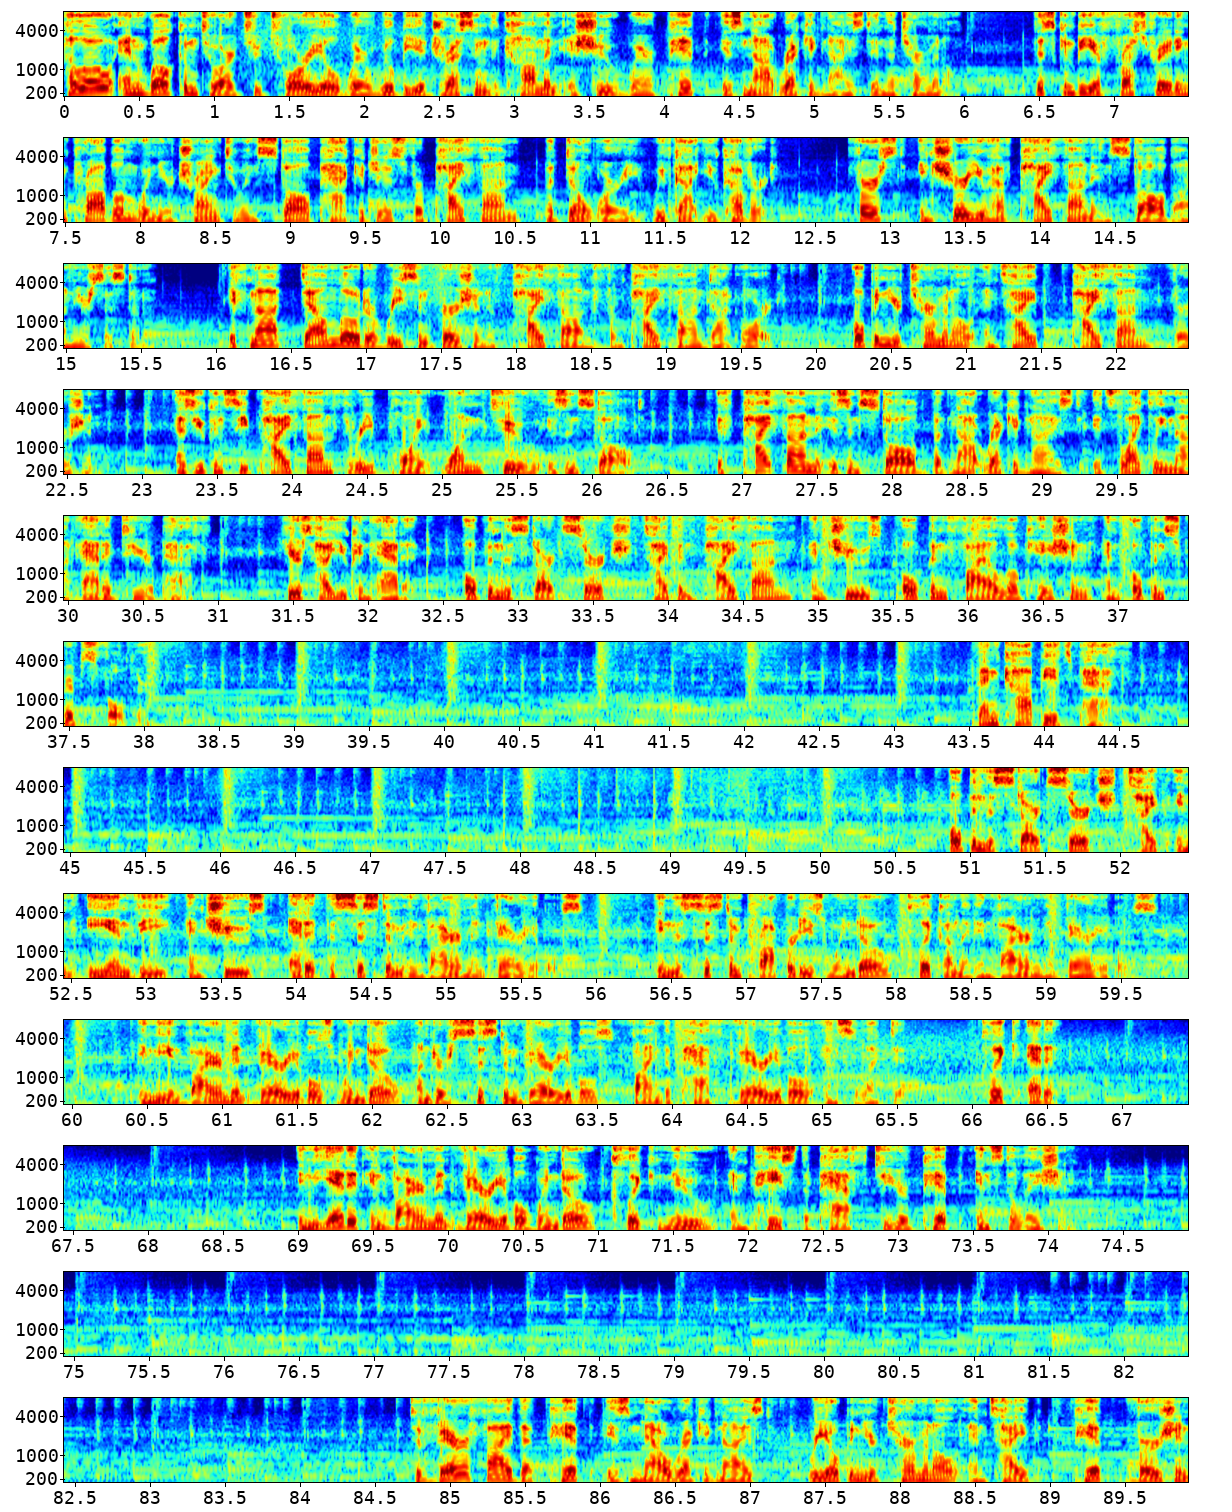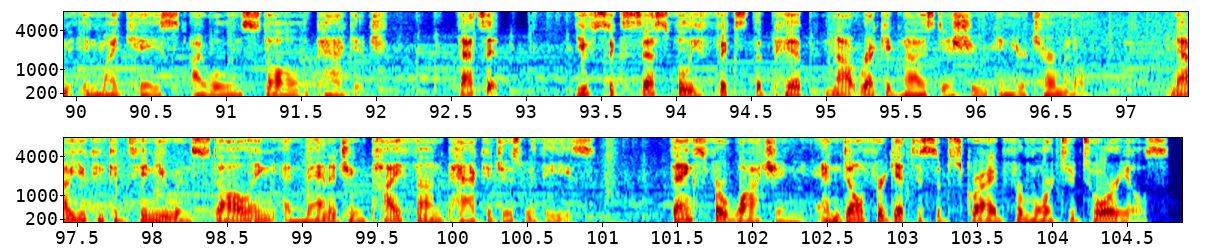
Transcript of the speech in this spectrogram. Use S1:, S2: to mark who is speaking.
S1: Hello and welcome to our tutorial where we'll be addressing the common issue where pip is not recognized in the terminal. This can be a frustrating problem when you're trying to install packages for Python, but don't worry, we've got you covered. First, ensure you have Python installed on your system. If not, download a recent version of Python from python.org. Open your terminal and type Python version. As you can see, Python 3.12 is installed. If Python is installed but not recognized, it's likely not added to your path. Here's how you can add it. Open the Start search, type in Python, and choose Open File Location and Open Scripts folder. Then copy its path. Open the Start search, type in env, and choose Edit the System Environment Variables. In the System Properties window, click on the Environment Variables. In the Environment Variables window, under System Variables, find the path variable and select it. Click Edit. In the Edit Environment Variable window, click New and paste the path to your pip installation. To verify that pip is now recognized, reopen your terminal and type pip version in my case I will install a package. That's it. You've successfully fixed the pip not recognized issue in your terminal. Now you can continue installing and managing Python packages with ease. Thanks for watching and don't forget to subscribe for more tutorials.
